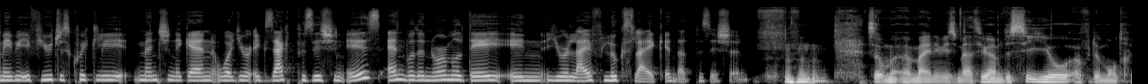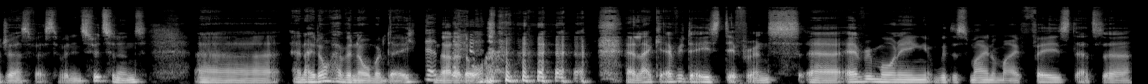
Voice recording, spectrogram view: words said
maybe if you just quickly mention again what your exact position is and what a normal day in your life looks like in that position. so uh, my name is Mathieu. I'm the CEO of the Montreux Jazz Festival in Switzerland, uh, and I don't have a normal day, not at all. and like every day is different. Uh, every morning with a smile on my face, that's uh,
